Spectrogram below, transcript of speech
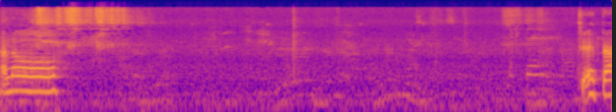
ഹലോ. ചേട്ടാ.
